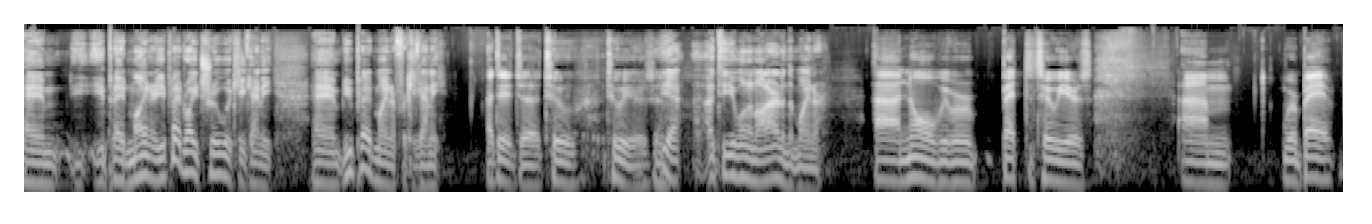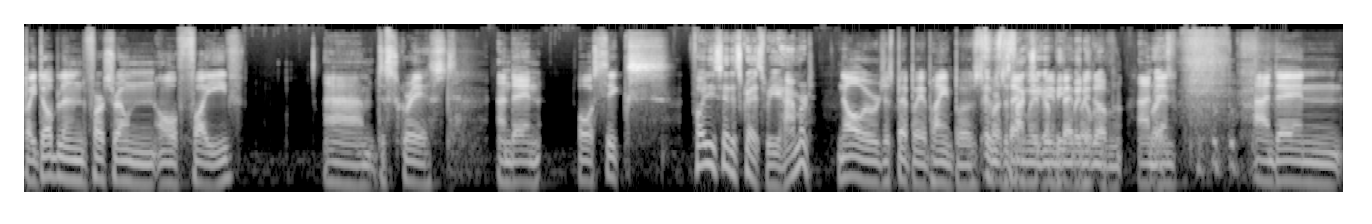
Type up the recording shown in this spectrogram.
Um, you you played minor, you played right through with Kilkenny. Um, you played minor for Kilkenny. I did uh, two two years. Yeah, I think you won an All Ireland at minor. Uh, no, we were bet to two years. Um, we were bet by Dublin in the first round in 05. Um, disgraced. And then 06. Why do you say disgraced? Were you hammered? No, we were just bet by a pint, but it was the It was the time got been bet by Dublin. Dublin. And Right. then and then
